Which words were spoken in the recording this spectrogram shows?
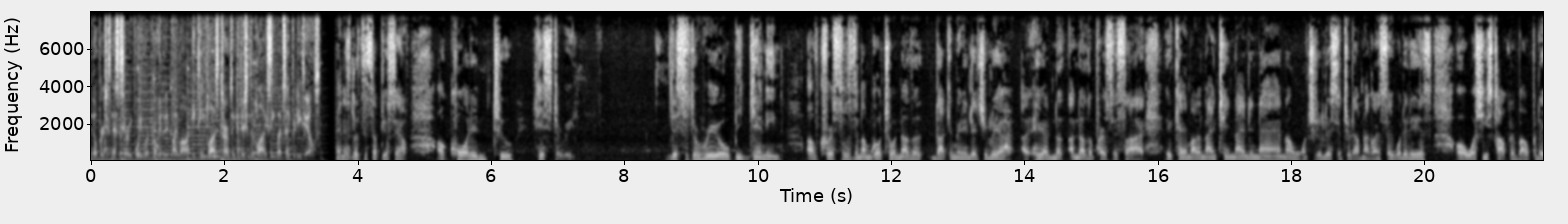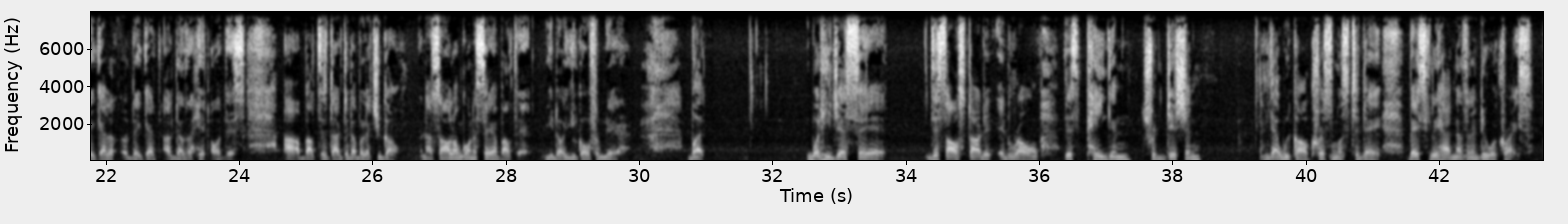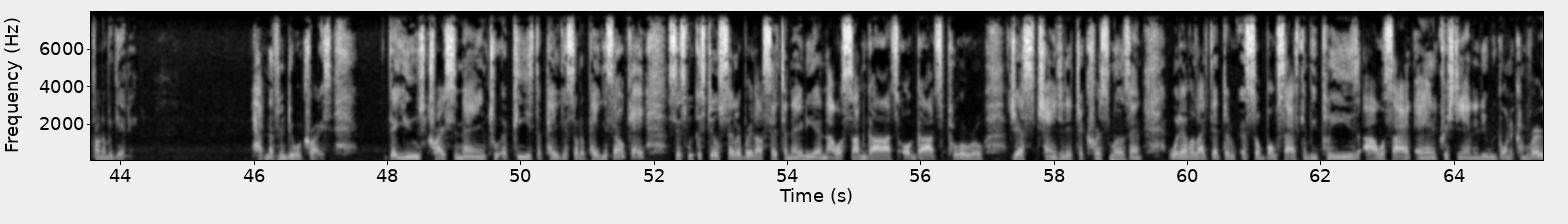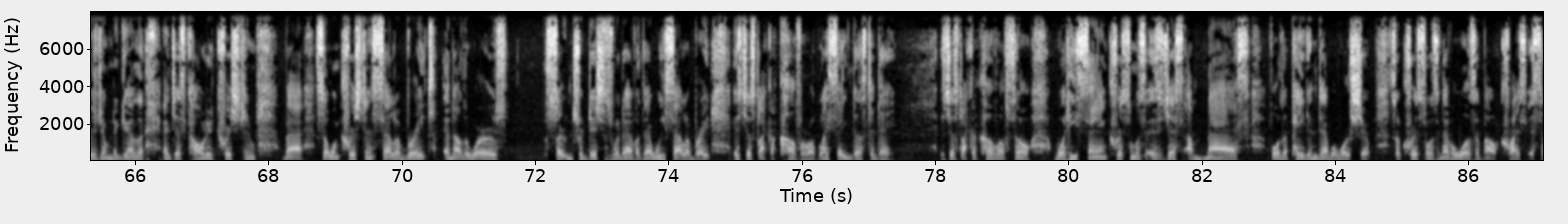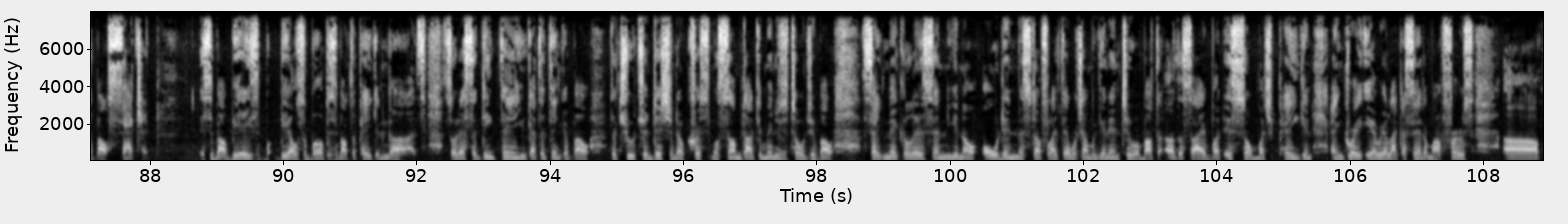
No purchase necessary. Void where prohibited by law. 18 plus terms and conditions apply. See website for details. And look this up yourself. According to history, this is the real beginning of Christmas. And I'm going to another documentary that you hear another person's side. It came out in 1999. I want you to listen to it. I'm not going to say what it is or what she's talking about, but they got a, they got another hit on this uh, about this doctor. I'm gonna let you go, and that's all I'm going to say about that. You know, you go from there. But what he just said, this all started in Rome. This pagan tradition that we call Christmas today basically had nothing to do with Christ from the beginning. Had nothing to do with Christ. They used Christ's name to appease the pagans. So the pagans said, okay, since we could still celebrate our Saturnalia and our sun gods or gods plural, just changing it to Christmas and whatever like that. To, so both sides can be pleased, our side and Christianity. We're going to converge them together and just call it Christian. By, so when Christians celebrate, in other words, certain traditions, whatever that we celebrate, it's just like a cover up, like Satan does today. It's just like a cover up. So what he's saying, Christmas is just a mask for the pagan devil worship. So Christmas never was about Christ. It's about Saturn. It's about Beelzebub. It's about the pagan gods. So that's a deep thing. You got to think about the true tradition of Christmas. Some documentaries told you about St. Nicholas and, you know, Odin and stuff like that, which I'm going to get into about the other side. But it's so much pagan and gray area, like I said in my first uh,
